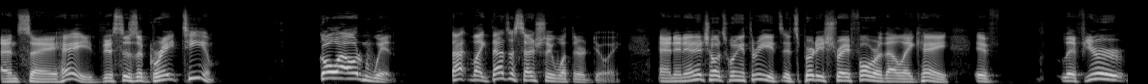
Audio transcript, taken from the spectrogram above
and say, "Hey, this is a great team. Go out and win." That like that's essentially what they're doing. And in NHL 23, it's it's pretty straightforward that like, hey, if if your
